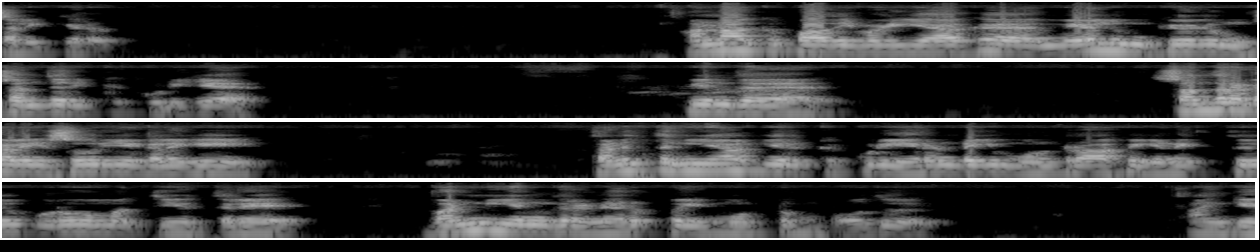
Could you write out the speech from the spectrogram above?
சலிக்கிறது. அண்ணாக்கு பாதை வழியாக மேலும் கீழும் சந்தரிக்கக்கூடிய இந்த சந்திரகலை சூரியகலையை தனித்தனியாக இருக்கக்கூடிய இரண்டையும் ஒன்றாக இணைத்து உருவ மத்தியத்திலே வன்னி என்கிற நெருப்பை மூட்டும் போது அங்கே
